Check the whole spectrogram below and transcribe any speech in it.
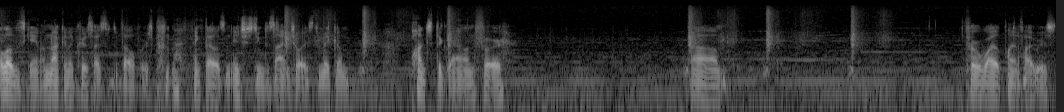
I love this game. I'm not going to criticize the developers, but I think that was an interesting design choice to make them punch the ground for um, for wild plant fibers.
